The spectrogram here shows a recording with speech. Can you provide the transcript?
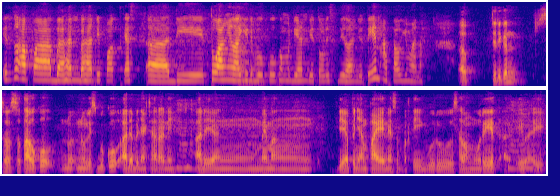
itu tuh apa bahan-bahan di podcast uh, dituangi lagi di buku kemudian ditulis dilanjutin atau gimana? Eh, jadi kan se- setauku nu- nulis buku ada banyak cara nih. Mhm. Ada yang memang dia penyampaiannya seperti guru sama murid, i-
